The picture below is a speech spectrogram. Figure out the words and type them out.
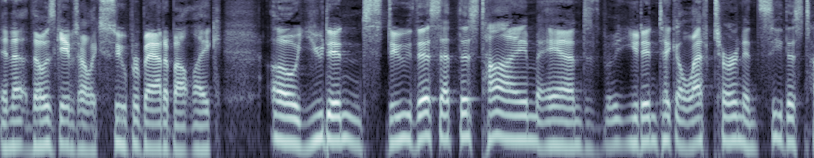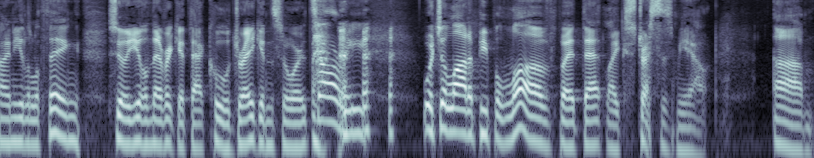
and that, those games are like super bad about like, oh, you didn't do this at this time, and you didn't take a left turn and see this tiny little thing, so you'll never get that cool dragon sword. Sorry, which a lot of people love, but that like stresses me out. Um,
